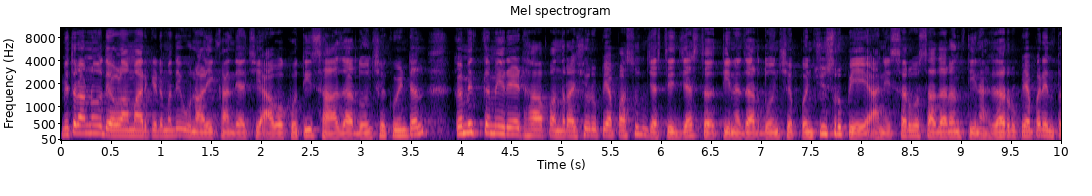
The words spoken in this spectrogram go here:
मित्रांनो देवळा मार्केटमध्ये उन्हाळी कांद्याची आवक होती सहा हजार दोनशे क्विंटल. कमीत कमी रेट हा पंधराशे रुपयापासून जास्तीत जास्त तीन हजार दोनशे पंचवीस रुपये आणि सर्वसाधारण तीन हजार रुपयापर्यंत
